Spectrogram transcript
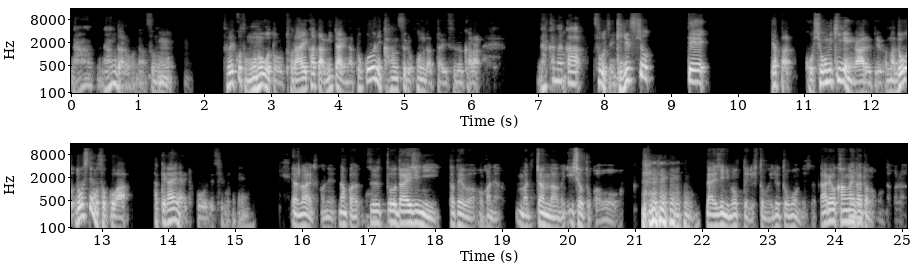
な、なんだろうな、その、うんそれこそ物事の捉え方みたいなところに関する本だったりするから、なかなか、そうですね、技術書って、やっぱ、こう、賞味期限があるというか、まあ、どう、どうしてもそこは避けられないところですよね。いや、ないですかね。なんかずっと大事に、例えばわかんない。まっちゃんのあの遺書とかを 大事に持ってる人もいると思うんですよ。あれは考え方の本だから、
